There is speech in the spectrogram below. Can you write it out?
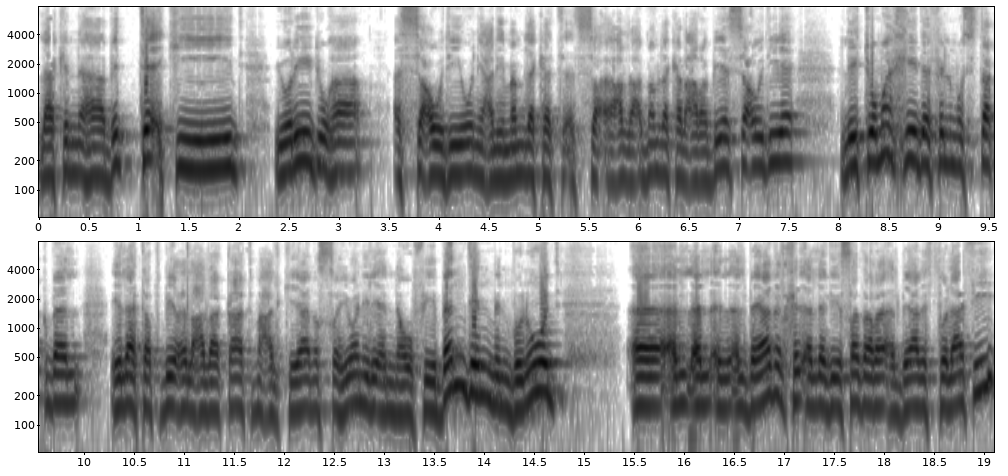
لكنها بالتأكيد يريدها السعوديون يعني مملكة المملكة العربية السعودية لتمهد في المستقبل إلى تطبيع العلاقات مع الكيان الصهيوني لأنه في بند من بنود آه، البيان الذي صدر البيان الثلاثي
